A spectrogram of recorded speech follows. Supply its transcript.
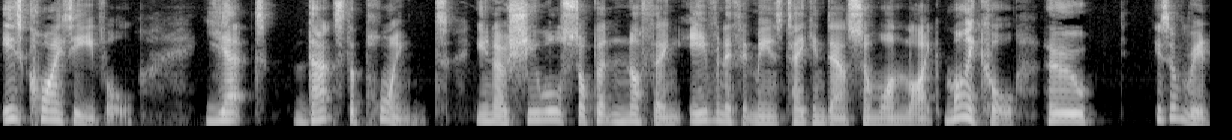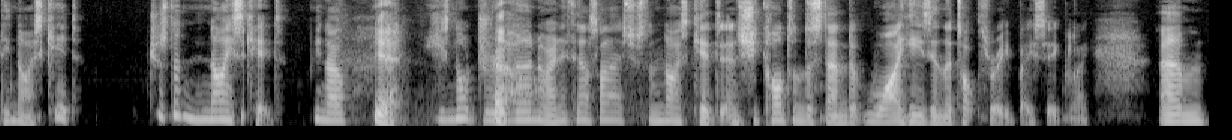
is quite evil. Yet that's the point. You know, she will stop at nothing, even if it means taking down someone like Michael, who is a really nice kid. Just a nice kid. You know, Yeah. he's not driven or anything else like that. It's just a nice kid, and she can't understand why he's in the top three, basically. Um,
